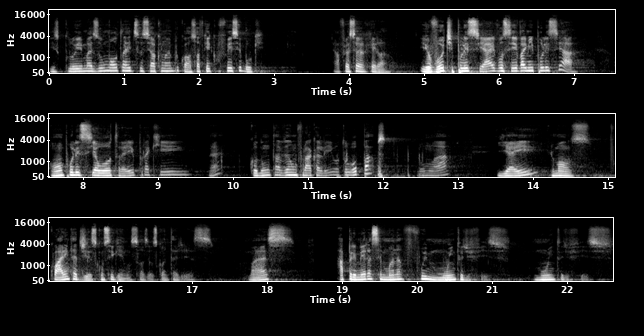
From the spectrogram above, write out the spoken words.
excluí mais uma outra rede social que eu não lembro qual. Só fiquei com o Facebook. Ela falou assim, lá, eu vou te policiar e você vai me policiar. Um policia o outro aí para que, né, quando um tá vendo um fraco ali, o outro, opa, vamos lá. E aí, irmãos, 40 dias, conseguimos fazer os 40 dias. Mas a primeira semana foi muito difícil, muito difícil.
